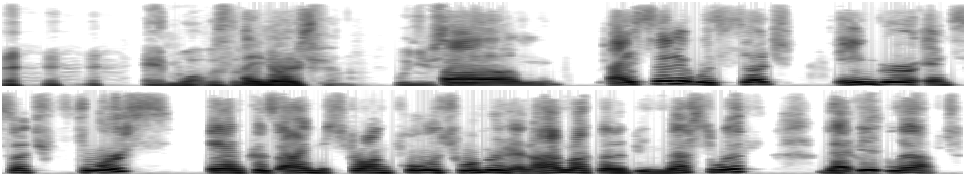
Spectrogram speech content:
and what was the I know. reaction when you said? Um, I said it with such anger and such force, and because I'm a strong Polish woman and I'm not going to be messed with, that Yes. it left.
